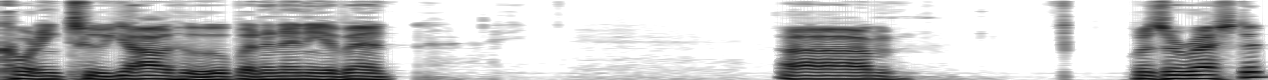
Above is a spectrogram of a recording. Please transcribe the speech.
according to Yahoo, but in any event, um, was arrested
